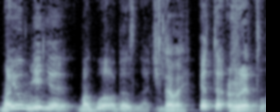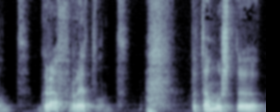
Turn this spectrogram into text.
Мое мнение могу обозначить. Давай. Это Ретланд, граф Ретланд. Потому что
